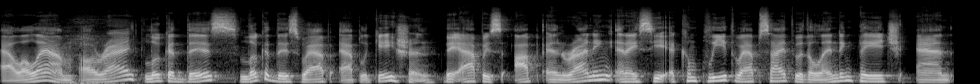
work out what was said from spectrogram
LLM. All right, look at this. Look at this web application. The app is up and running, and I see a complete website with a landing page and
